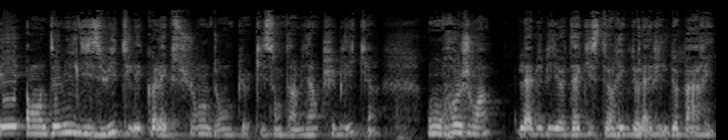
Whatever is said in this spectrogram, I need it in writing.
Et en 2018, les collections, donc, qui sont un bien public, ont rejoint la bibliothèque historique de la ville de Paris.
